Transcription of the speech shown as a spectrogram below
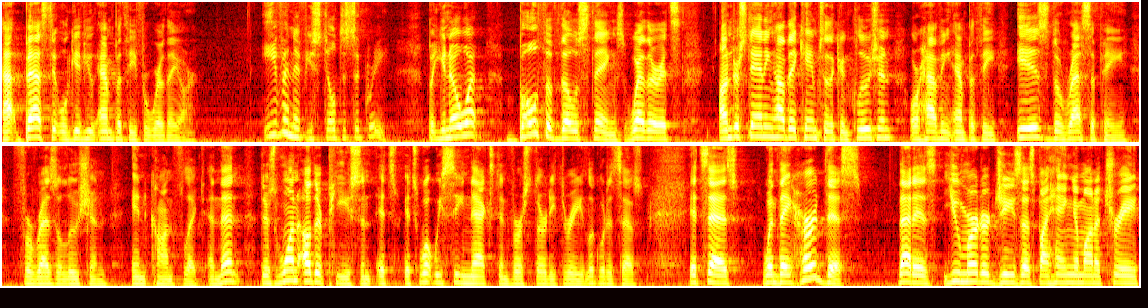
At best, it will give you empathy for where they are, even if you still disagree. But you know what? Both of those things, whether it's understanding how they came to the conclusion or having empathy, is the recipe for resolution in conflict. And then there's one other piece, and it's, it's what we see next in verse 33. Look what it says. It says, When they heard this, that is, you murdered Jesus by hanging him on a tree,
